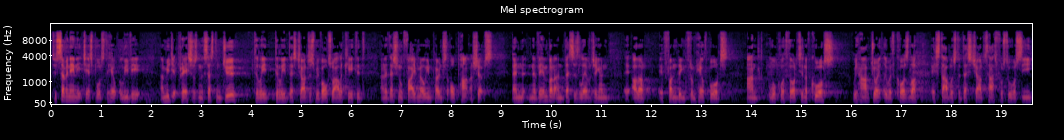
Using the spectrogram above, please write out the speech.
to seven NHS boards to help alleviate immediate pressures in the system due to delayed, delayed discharges. We've also allocated an additional £5 million to all partnerships in November, and this is leveraging on uh, other uh, funding from health boards and local authorities. And of course, we have jointly with COSLA established a discharge task force to oversee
